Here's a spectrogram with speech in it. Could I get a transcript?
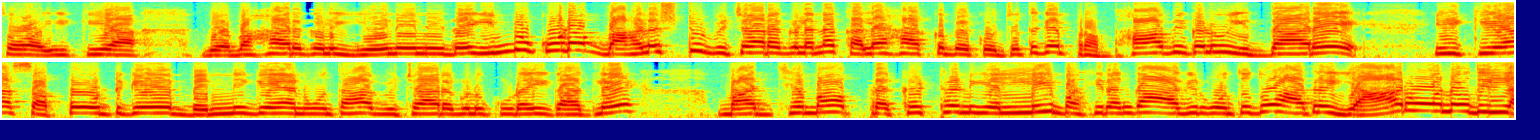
ಸೊ ಈಕೆಯ ವ್ಯವಹಾರಗಳು ಏನೇನಿದೆ, ಇನ್ನು ಕೂಡ ಬಹಳಷ್ಟು ವಿಚಾರಗಳನ್ನ ಕಲೆ ಹಾಕಬೇಕು. ಜೊತೆಗೆ ಪ್ರಭಾವಿಗಳು ಇದ್ದಾರೆ. ಈಕೆಯ ಸಪೋರ್ಟ್ಗೆ, ಬೆನ್ನಿಗೆ ಅನ್ನುವಂತಹ ವಿಚಾರಗಳು ಕೂಡ ಈಗಾಗಲೇ ಮಾಧ್ಯಮ ಪ್ರಕಟಣೆಯಲ್ಲಿ ಬಹಿರಂಗ ಆಗಿರುವಂತದ್ದು ಆದ್ರೆ ಯಾರು ಅನ್ನೋದಿಲ್ಲ.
